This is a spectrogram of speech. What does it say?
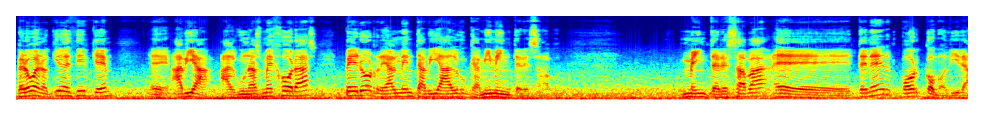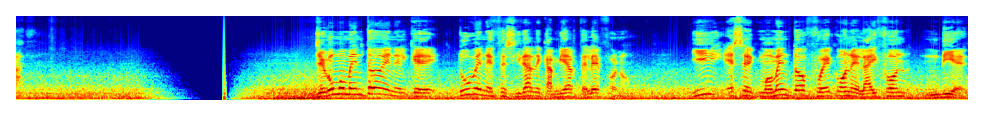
pero bueno, quiero decir que había algunas mejoras, pero realmente había algo que a mí me interesaba me interesaba eh, tener por comodidad. Llegó un momento en el que tuve necesidad de cambiar teléfono y ese momento fue con el iPhone 10.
